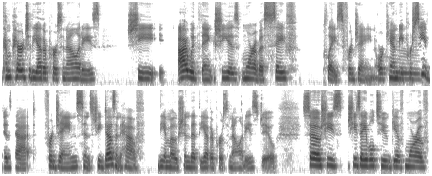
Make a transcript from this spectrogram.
compared to the other personalities, she, I would think, she is more of a safe place for Jane or can be mm. perceived as that for Jane since she doesn't have the emotion that the other personalities do. So she's she's able to give more of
